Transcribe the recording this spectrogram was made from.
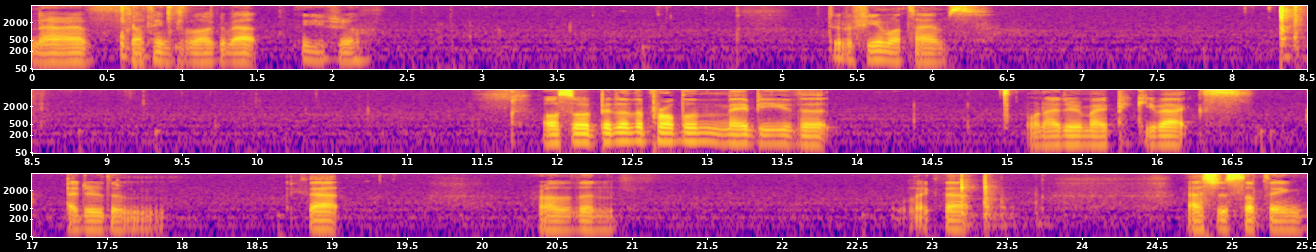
no, I have nothing to vlog about, usual. Do it a few more times. Also, a bit of the problem may be that when I do my pinky backs, I do them that rather than like that. That's just something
